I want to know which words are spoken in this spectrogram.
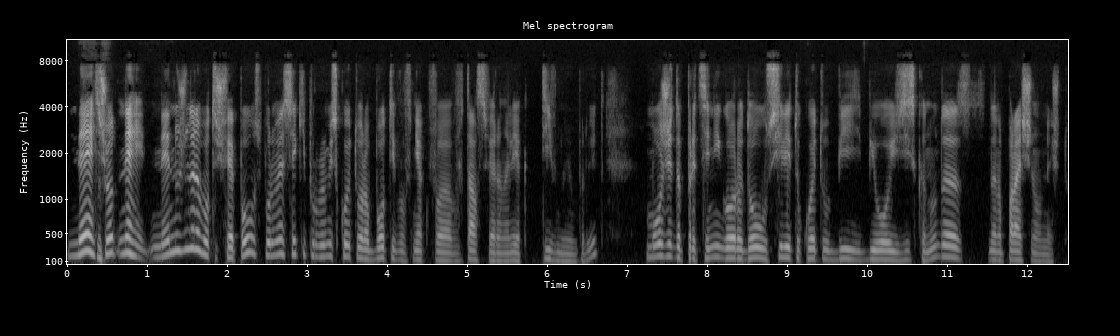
не, защото не, не е нужно да работиш в Apple. Според мен всеки програмист, който работи в някаква в тази сфера, нали, активно имам предвид, може да прецени горе-долу усилието, което би било изискано да, да направиш едно нещо.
